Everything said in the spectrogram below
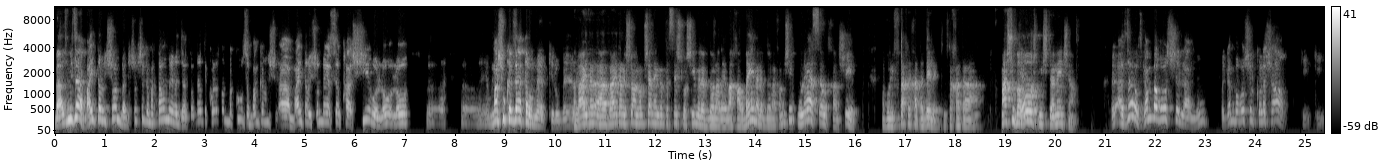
ואז מזה הבית הראשון, ואני חושב שגם אתה אומר את זה, אתה אומר את זה כל הזמן בקורס, הבנק הראשון, הבית הראשון לא יעשה אותך עשיר או לא, לא, משהו כזה אתה אומר, כאילו הבית, הבית הראשון, לא משנה אם גם תעשה 30 אלף דולר רווח, 40 אלף דולר, 50, הוא לא יעשה אותך עשיר, אבל הוא יפתח לך את הדלת, הוא יפתח לך את ה... משהו כן. בראש כן. משתנה שם. אז זהו, אז גם בראש שלנו וגם בראש של כל השאר, כי, כי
